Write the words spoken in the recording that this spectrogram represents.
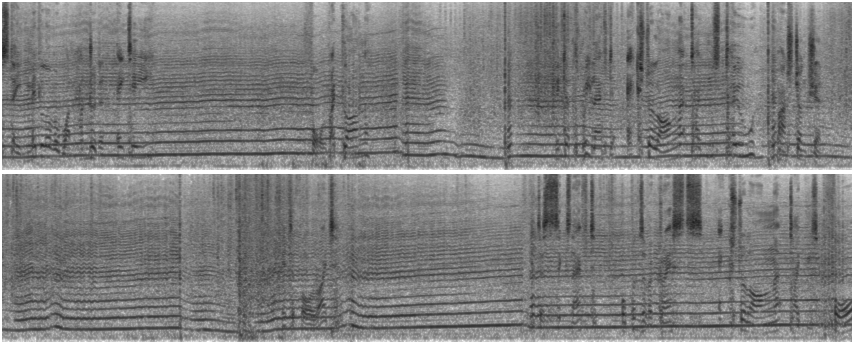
Stay middle over 180. Four right long. Into three left, extra long, tightens two, past junction. Into four right. Into six left, opens a crests, extra long, tightens four.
